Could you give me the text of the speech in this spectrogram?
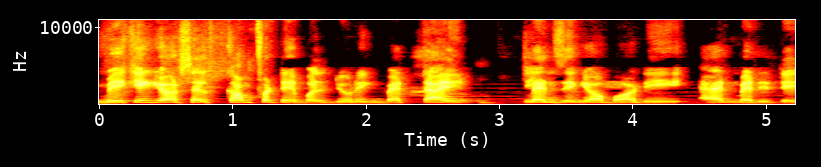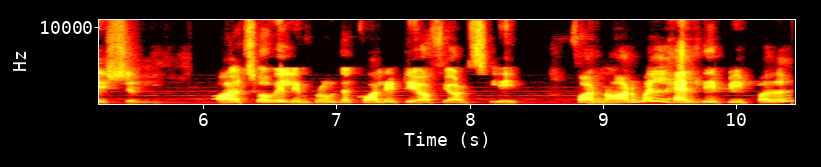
making yourself comfortable during bedtime, cleansing your body and meditation also will improve the quality of your sleep. For normal healthy people,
